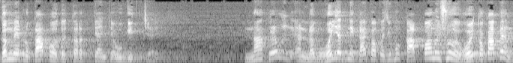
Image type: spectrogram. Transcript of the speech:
ગમે એટલું કાપો તો તરત ત્યાં ત્યાં ઉગી જ જાય. ના કેવું? જ હોય જ નહીં, કાપ્યા પછી હું કાપવાનું શું હોય તો કાપે ને.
